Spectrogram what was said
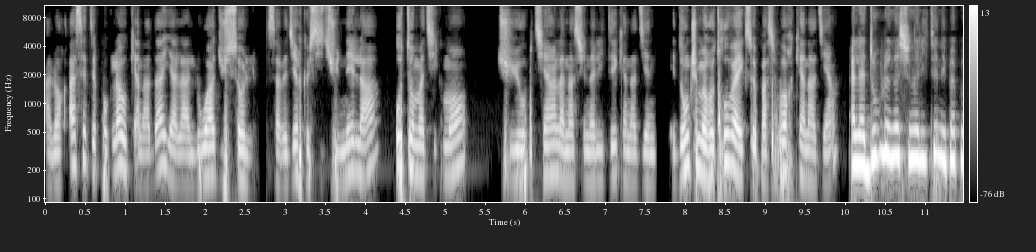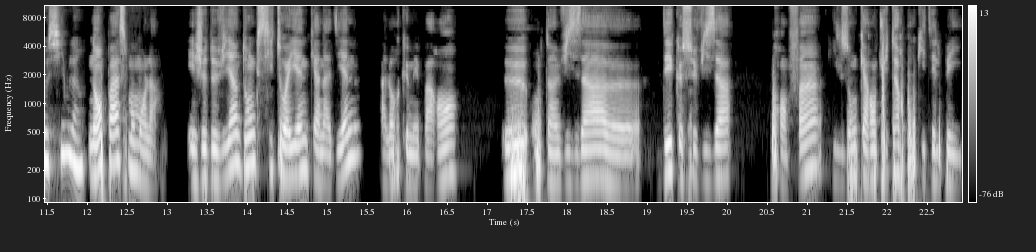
Alors, à cette époque-là, au Canada, il y a la loi du sol. Ça veut dire que si tu nais là, automatiquement, tu obtiens la nationalité canadienne. Et donc, je me retrouve avec ce passeport canadien. À la double nationalité n'est pas possible? Non, pas à ce moment-là. Et je deviens donc citoyenne canadienne, alors que mes parents, eux, ont un visa. Euh, dès que ce visa prend fin, ils ont 48 heures pour quitter le pays.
